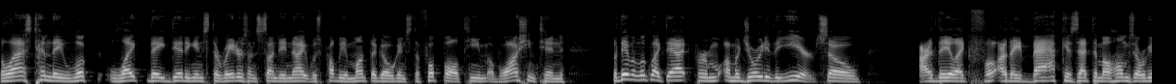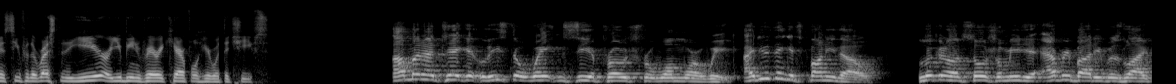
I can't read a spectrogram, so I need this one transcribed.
The last time they looked like they did against the Raiders on Sunday night was probably a month ago against the football team of Washington, but they haven't looked like that for a majority of the year. So, are they like are they back? Is that the Mahomes that we're going to see for the rest of the year? Or are you being very careful here with the Chiefs? I'm going to take at least a wait and see approach for one more week. I do think it's funny though looking on social media, everybody was like,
